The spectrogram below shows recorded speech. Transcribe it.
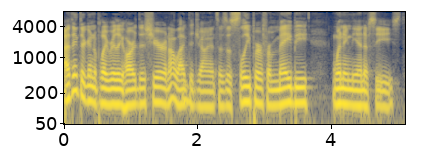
I think they're going to play really hard this year, and I like mm. the Giants as a sleeper for maybe winning the NFC East.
